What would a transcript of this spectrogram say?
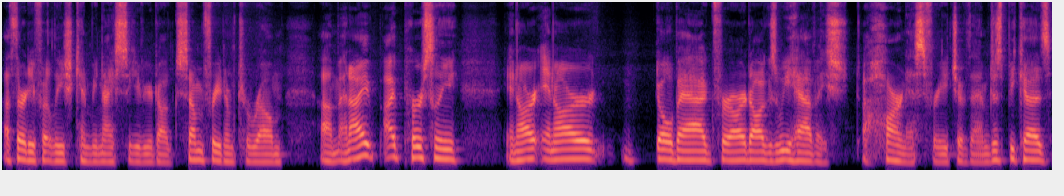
a 30 foot leash can be nice to give your dog some freedom to roam. Um, and I, I personally, in our, in our go bag for our dogs, we have a, a harness for each of them just because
